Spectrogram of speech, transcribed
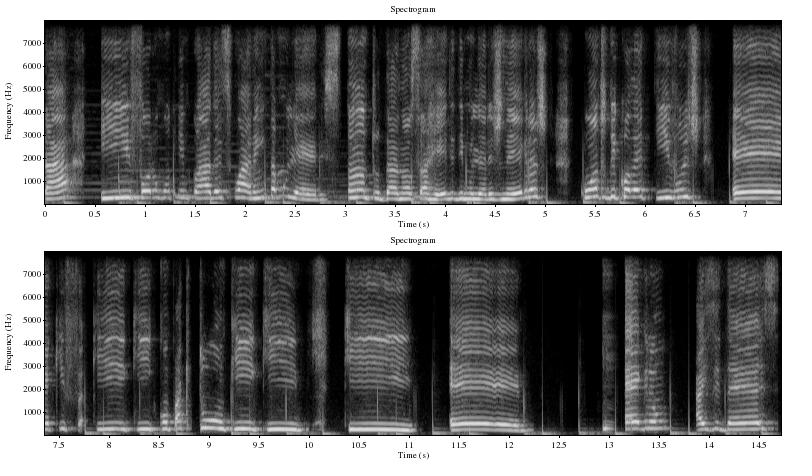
tá? E foram contempladas 40 mulheres, tanto da nossa rede de mulheres negras, quanto de coletivos é, que, que, que compactuam, que, que, que é, integram as ideias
